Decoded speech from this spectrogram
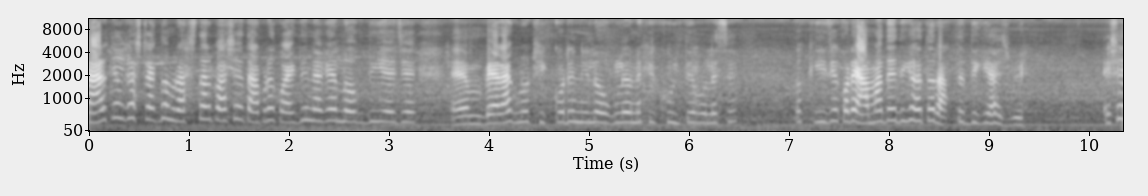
নারকেল গাছটা একদম রাস্তার পাশে তারপরে কয়েকদিন আগে লোক দিয়ে যে বেড়াগুলো ঠিক করে নিল ওগুলো নাকি খুলতে বলেছে। তো কী যে করে আমাদের দিকে হয়তো রাতের দিকে আসবে। এসে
